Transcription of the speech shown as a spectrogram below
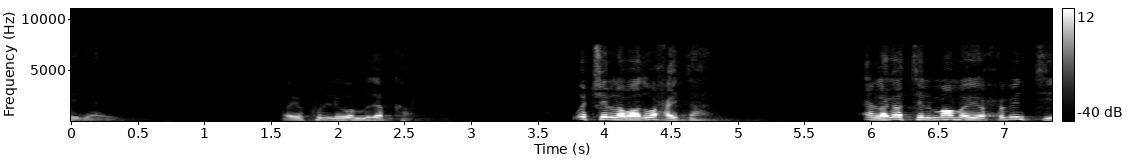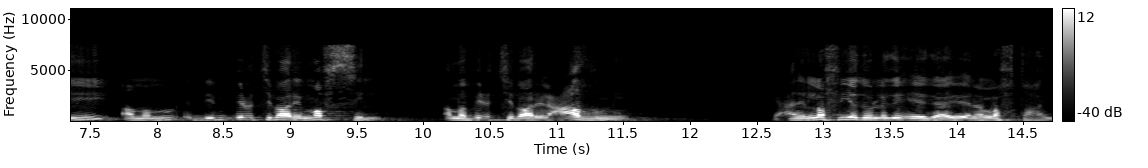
eegaayo waayo kulli waa mudakar weji labaad waxay tahay in laga tilmaamayo xubintii ama biictibaari mafsil ama biictibaari alcadmi yacni laf iyadoo laga eegaayo inay laf tahay.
